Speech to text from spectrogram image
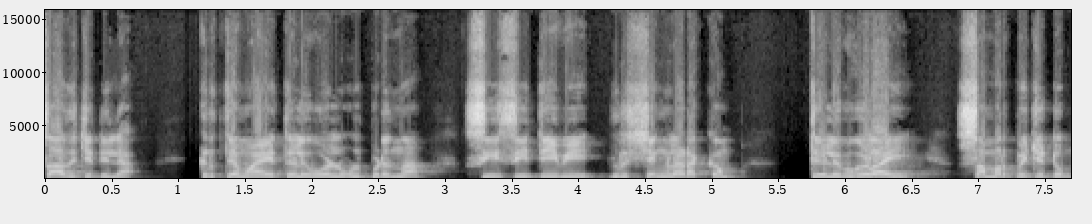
സാധിച്ചിട്ടില്ല. കൃത്യമായ തെളിവുകൾ ഉൾപ്പെടുന്ന സി സി ടി വി ദൃശ്യങ്ങളടക്കം തെളിവുകളായി സമർപ്പിച്ചിട്ടും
